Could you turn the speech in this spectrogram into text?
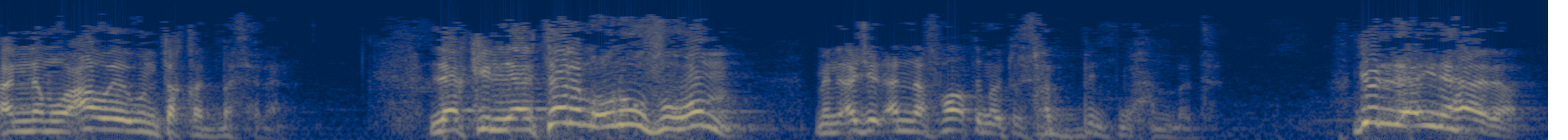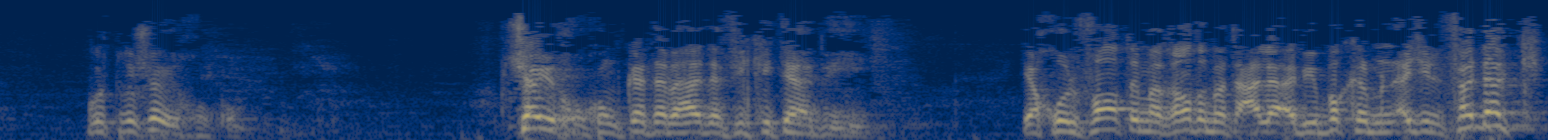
أن معاوية ينتقد مثلا. لكن لا ترم أنوفهم من أجل أن فاطمة تسب بنت محمد. قال لي أين هذا؟ قلت له شيخكم. شيخكم كتب هذا في كتابه. يقول فاطمة غضبت على أبي بكر من أجل فدك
